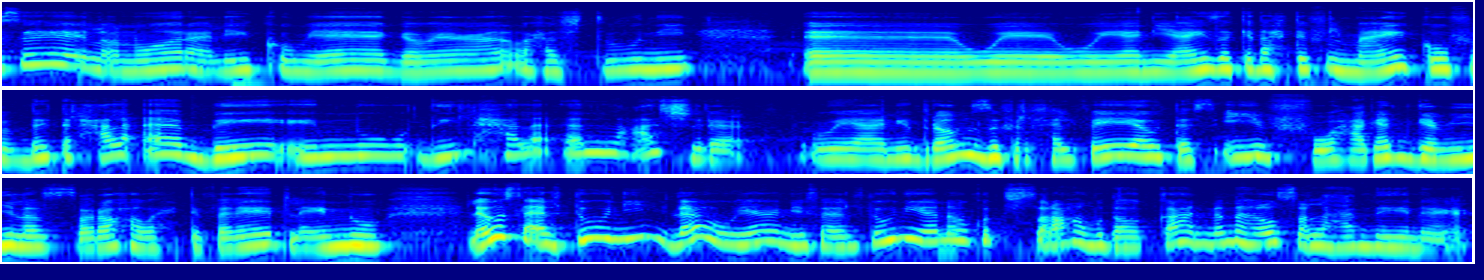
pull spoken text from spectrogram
مساء الأنوار عليكم يا جماعة وحشتوني. آه ويعني عايزة كده أحتفل معاكم في بداية الحلقة بإنه دي الحلقة العاشرة. ويعني درامز في الخلفية وتسقيف وحاجات جميلة الصراحة واحتفالات لإنه لو سألتوني لو يعني سألتوني أنا ما كنتش الصراحة متوقعة إن أنا هوصل لحد هنا يعني.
